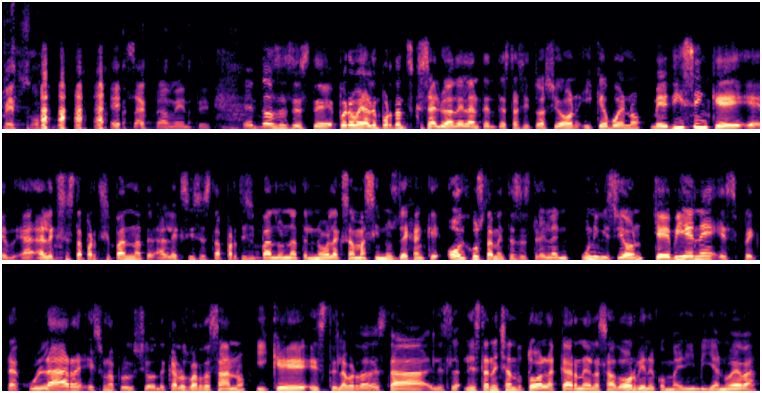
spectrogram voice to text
peso. Exactamente. Entonces, este, pero mira, lo importante es que salió adelante ante esta situación y qué bueno. Me dicen que eh, Alexis está participando, Alexis está participando en una telenovela que se llama Si nos dejan, que hoy justamente se estrena en Univisión, que viene espectacular, es una producción de Carlos Bardazano y que este, la verdad está, le están echando toda la carne al asador, viene con Mayrín Villanueva,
